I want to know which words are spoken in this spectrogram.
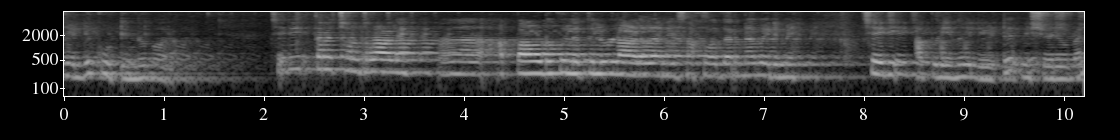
വലിയ சொல்லி പോറ ശരി ഇത്ര ചൊല്ലറ അപ്പാവോട് കുലത്തിലുള്ള ആൾ തന്നെ സഹോദരനെ വരുമേ. ശരി അപ്പടിന്ന് വലിയിട്ട് വിശ്വരൂപൻ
